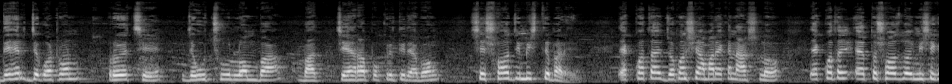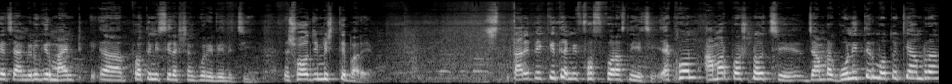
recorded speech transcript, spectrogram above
দেহের যে গঠন রয়েছে, যে উঁচু, লম্বা বা চেহারা প্রকৃতির এবং সে সহজে মিশতে পারে। এক কথায়, যখন সে আমার এখানে আসলো, এক কথায় এত সহজভাবে মিশে গেছে, আমি রুগীর মাইন্ড প্রথমে সিলেকশন করে ফেলেছি যে সহজে মিশতে পারে। তারই প্রেক্ষিতে আমি ফসফরাস নিয়েছি। এখন আমার প্রশ্ন হচ্ছে যে আমরা গণিতের মতো কি আমরা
